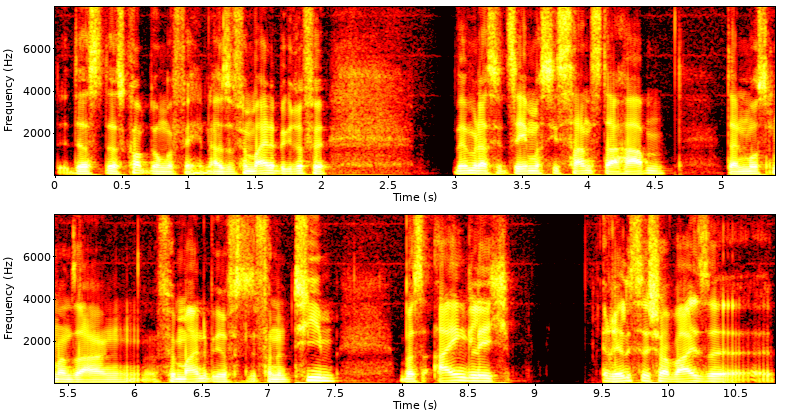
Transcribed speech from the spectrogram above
das, das kommt ungefähr hin. Also für meine Begriffe, wenn wir das jetzt sehen, was die Suns da haben, dann muss man sagen, für meine Begriffe von einem Team, was eigentlich realistischerweise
